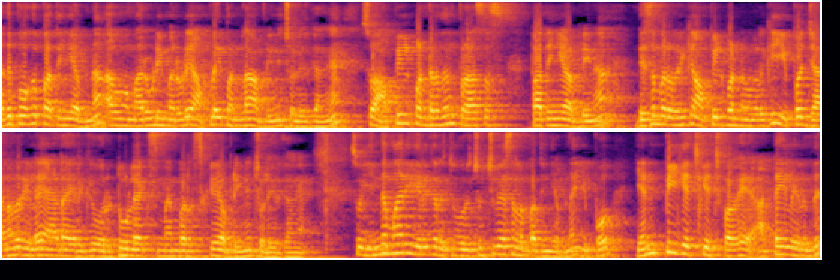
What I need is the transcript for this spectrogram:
அது போக பார்த்தீங்க அப்படின்னா அவங்க மறுபடியும் மறுபடியும் அப்ளை பண்ணலாம் அப்படின்னு சொல்லியிருக்காங்க. ஸோ அப்பீல் பண்ணுறதும் ப்ராசஸ் பார்த்தீங்க அப்படின்னா டிசம்பர் வரைக்கும் அப்பீல் பண்ணவங்களுக்கு இப்போ ஜனவரியில் ஆட் ஆகிருக்கு ஒரு டூ லேக்ஸ் மெம்பர்ஸ்க்கு அப்படின்னு சொல்லியிருக்காங்க. ஸோ இந்த மாதிரி இருக்கிற ஒரு சுச்சுவேஷனில் பார்த்தீங்க அப்படின்னா இப்போது என்பிஹெச்ஹெச் வகை அட்டையிலிருந்து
